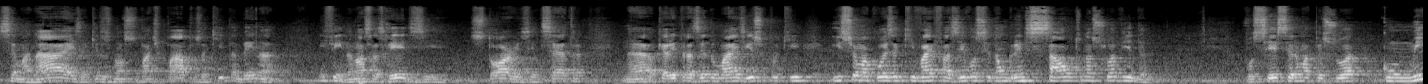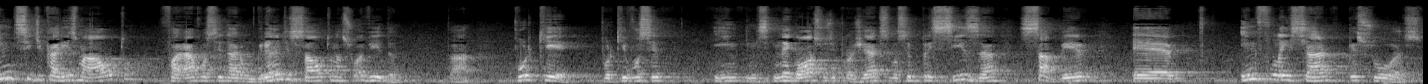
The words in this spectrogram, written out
semanais, aqui dos nossos bate-papos, aqui também na, enfim, nas nossas redes e stories, etc. Né? Eu quero ir trazendo mais isso porque isso é uma coisa que vai fazer você dar um grande salto na sua vida. Você ser uma pessoa com um índice de carisma alto fará você dar um grande salto na sua vida, tá? Por quê? Porque você em, em negócios e projetos você precisa saber é, influenciar pessoas.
